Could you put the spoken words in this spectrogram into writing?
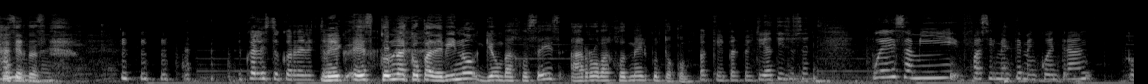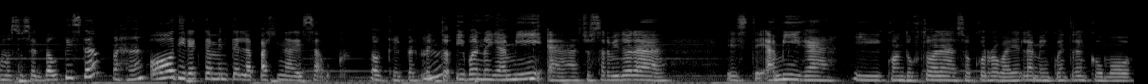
¿no es cierto? ¿Cuál es tu correo electrónico? es con una copa de vino guion bajo 6 arroba hotmail.com. Ok, perfecto. ¿Y a ti, Suset? Pues a mí fácilmente me encuentran como Suset Bautista Ajá. o directamente en la página de Sauk. Ok, perfecto. Y bueno, y a mí, a su servidora, este, amiga y conductora Socorro Varela, me encuentran como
